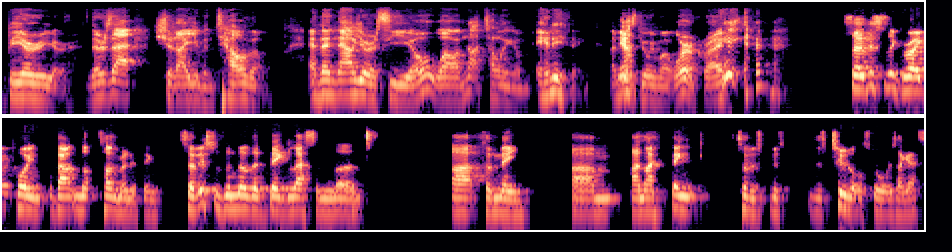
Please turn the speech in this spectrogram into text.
barrier. There's that, should I even tell them? And then now you're a CEO. Well, I'm not telling them anything. I'm yeah. just doing my work, right? so this is a great point about not telling them anything. So this was another big lesson learned uh, for me. Um, and I think, so there's, there's, there's two little stories, I guess.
